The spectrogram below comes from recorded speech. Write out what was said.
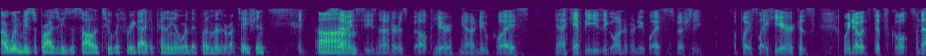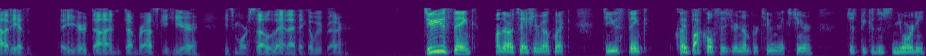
I wouldn't be surprised if he's a solid two or three guy, depending on where they put him in the rotation. And Um, having season under his belt here, you know, new place. Yeah, it can't be easy going to a new place, especially a place like here, because we know it's difficult. So now that he has a, a year done, Dombrowski here, he's more settled in. I think he'll be better. Do you think on the rotation, real quick? Do you think Clay Buchholz is your number two next year, just because of seniority,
